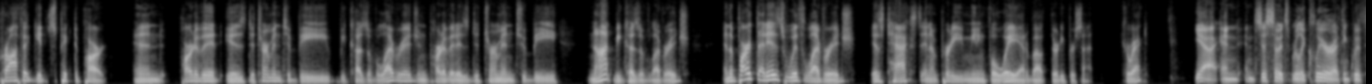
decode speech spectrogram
profit gets picked apart. And part of it is determined to be because of leverage and part of it is determined to be not because of leverage. And the part that is with leverage is taxed in a pretty meaningful way at about 30% correct Yeah, and and just so it's really clear, I think with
